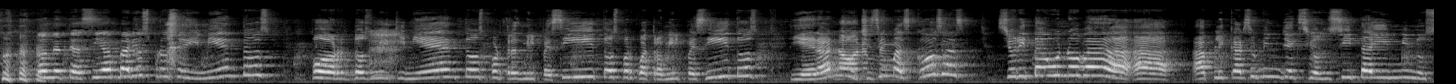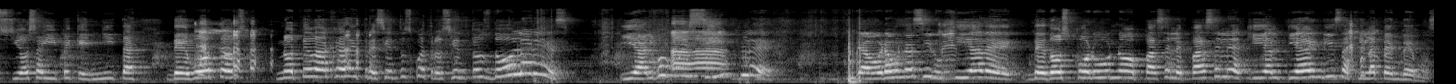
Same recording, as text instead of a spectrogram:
donde te hacían varios procedimientos por 2.500, por 3.000 pesitos, por 4.000 pesitos y eran No, no muchísimas cosas. Si ahorita uno va a, a- a aplicarse una inyeccioncita ahí minuciosa ahí pequeñita de Botox, no te baja de 300, 400 dólares. Y algo muy Ajá. simple. Y ahora una cirugía de, de dos por uno, pásele, pásele, aquí al tianguis, aquí la atendemos.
